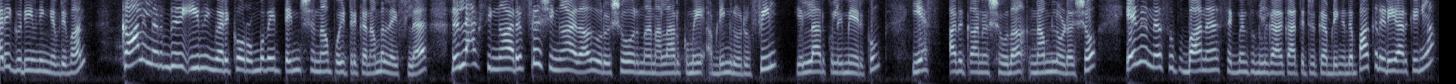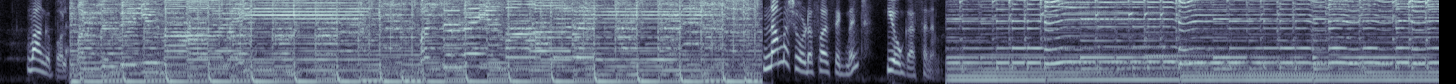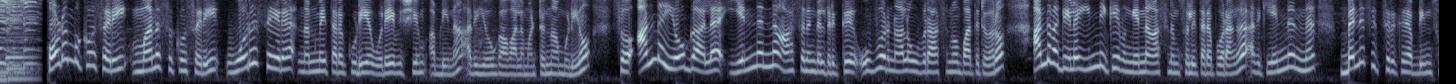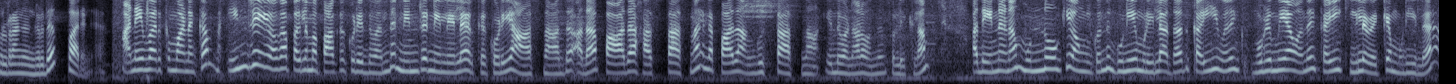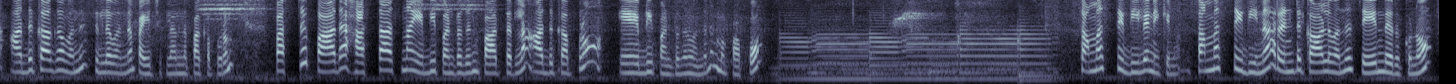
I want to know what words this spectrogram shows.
Very good evening every காலையில இருந்து evening வரைக்கும் ரொம்பவே டென்ஷனாக போயிட்டு இருக்க நம்ம லைஃப்ல ரிலாக்ஸிங்காக ரிஃப்ரெஷிங்காக ஏதாவது ஒரு ஷோ இருந்தா நல்லா இருக்குமே அப்படிங்கிற ஒரு ஃபீல் எல்லாருக்குள்ளயுமே இருக்கும். எஸ் அதுக்கான ஷோ தான் நம்மளோட ஷோ என்னென்ன சூப்பரான செக்மெண்ட்ஸ் உங்களுக்காக காத்துட்டு இருக்கு அப்படிங்கறத பார்க்க ரெடியா இருக்கீங்களா? வாங்க போகலாம் நம்ம ஷோட ஃபர்ஸ்ட் செக்மெண்ட் யோகாசனம். உடம்புக்கும் சரி மனசுக்கும் சரி ஒரு சேர நன்மை தரக்கூடிய ஒரே விஷயம் அப்படின்னா அது யோகாவால் மட்டும்தான் முடியும். ஸோ அந்த யோகாவில் என்னென்ன ஆசனங்கள் இருக்கு? ஒவ்வொரு நாளும் ஒவ்வொரு ஆசனமும் பார்த்துட்டு வரோம். அந்த வகையில் இன்னைக்கு இவங்க என்ன ஆசனம் சொல்லி தர போறாங்க? அதுக்கு என்னென்ன பெனிஃபிட்ஸ் இருக்கு அப்படின்னு சொல்றாங்கங்கிறத பாருங்க. அனைவருக்கும் வணக்கம். இன்றைய யோகா பதில் நம்ம பார்க்கக்கூடியது வந்து நின்ற நிலையில் இருக்கக்கூடிய ஆசனா. அது அதாவது பாத ஹஸ்தாசனா இல்லை பாத அங்குஸ்தாசனா எது வேணாலும் வந்து சொல்லிக்கலாம். அது என்னன்னா முன்னோக்கி அவங்களுக்கு வந்து குனிய முடியல. அதாவது கை வந்து முழுமையாக வந்து கை கீழே வைக்க முடியல. அதுக்காக வந்து சில வந்து பயிற்சிகளை வந்து பார்க்க போகிறோம் ஃபஸ்ட்டு பாத ஹஸ்தாஸ்னா எப்படி பண்ணுறதுன்னு பார்த்துடலாம் அதுக்கப்புறம் எப்படி பண்ணுறதுன்னு வந்து நம்ம பார்ப்போம். சமஸ்திதியில் நிற்கணும் சமஸ்திதினா ரெண்டு கால் வந்து சேர்ந்து இருக்கணும்.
